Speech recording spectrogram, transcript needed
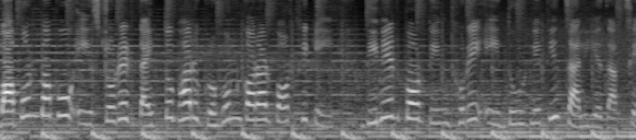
বাপন বাপু এই স্টোরের দায়িত্বভার গ্রহণ করার পর থেকেই দিনের পর দিন ধরে এই দুর্নীতি চালিয়ে যাচ্ছে।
